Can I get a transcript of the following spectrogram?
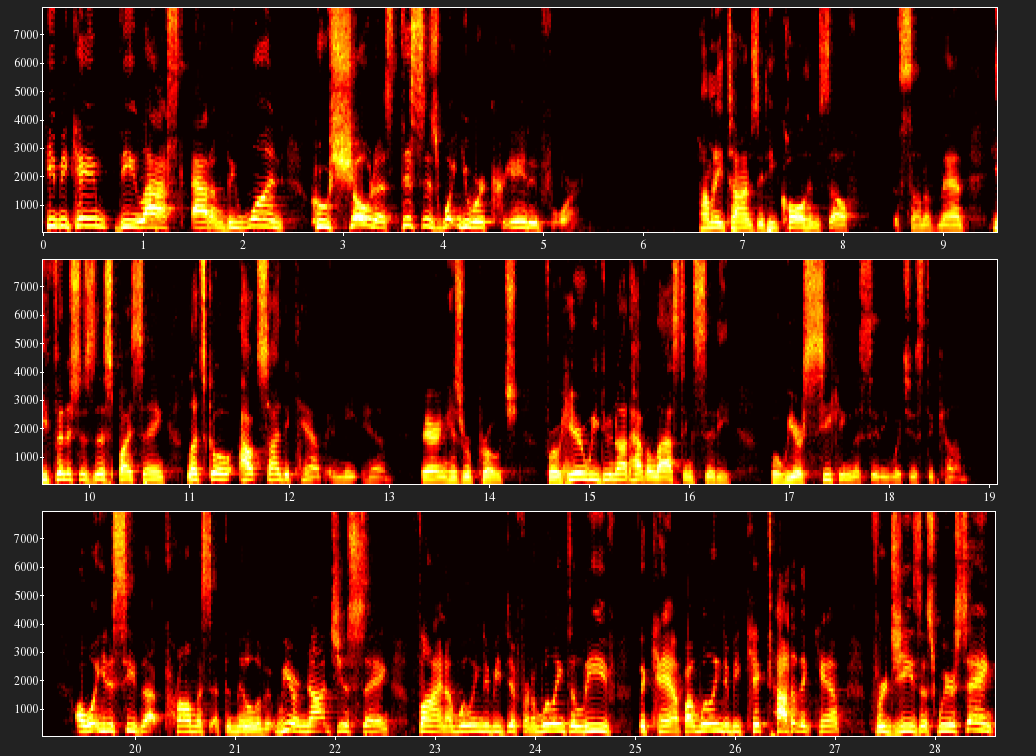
He became the last Adam, the one who showed us this is what you were created for. How many times did he call himself the Son of Man? He finishes this by saying, Let's go outside the camp and meet him, bearing his reproach. For here we do not have a lasting city, but we are seeking the city which is to come. I want you to see that promise at the middle of it. We are not just saying, fine, I'm willing to be different. I'm willing to leave the camp. I'm willing to be kicked out of the camp for Jesus. We are saying,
